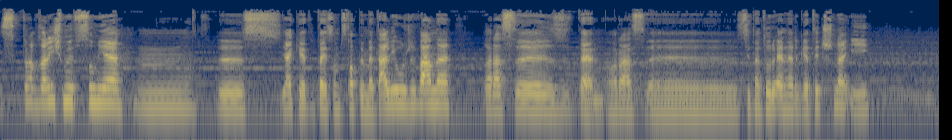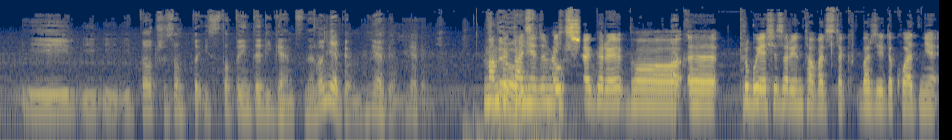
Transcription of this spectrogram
sprawdzaliśmy w sumie, mm, y, jakie tutaj są stopy metali używane oraz y, ten, oraz y, sygnatury energetyczne i, i, i, i, to, czy są to istoty inteligentne. No nie wiem, nie wiem, nie wiem. Mam Teorii- pytanie do mistrza gry, bo Tak? e, próbuję się zorientować tak bardziej dokładnie.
